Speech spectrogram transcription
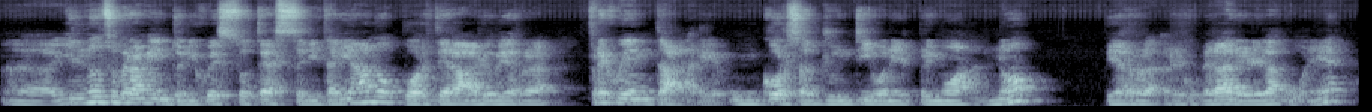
Uh, il non superamento di questo test di italiano porterà a dover frequentare un corso aggiuntivo nel primo anno per recuperare le lacune,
